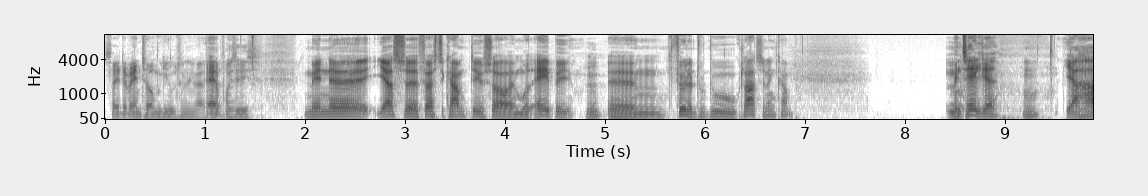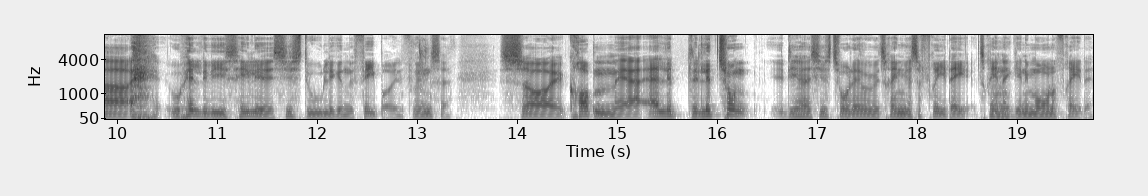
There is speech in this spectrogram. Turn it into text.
så er I da vant til omgivelserne i hvert fald. Ja, præcis. Men øh, jeres øh, første kamp, det er jo så øh, mod AB. Mm. Øhm, føler du, du er klar til den kamp? Mentalt ja. Mm. Jeg har uheldigvis hele sidste uge ligget med feber og influenza. Så øh, kroppen er, er lidt, er lidt tung de her sidste to dage, hvor vi træner. Vi er så fri i dag, træner Mm. igen i morgen og fredag.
